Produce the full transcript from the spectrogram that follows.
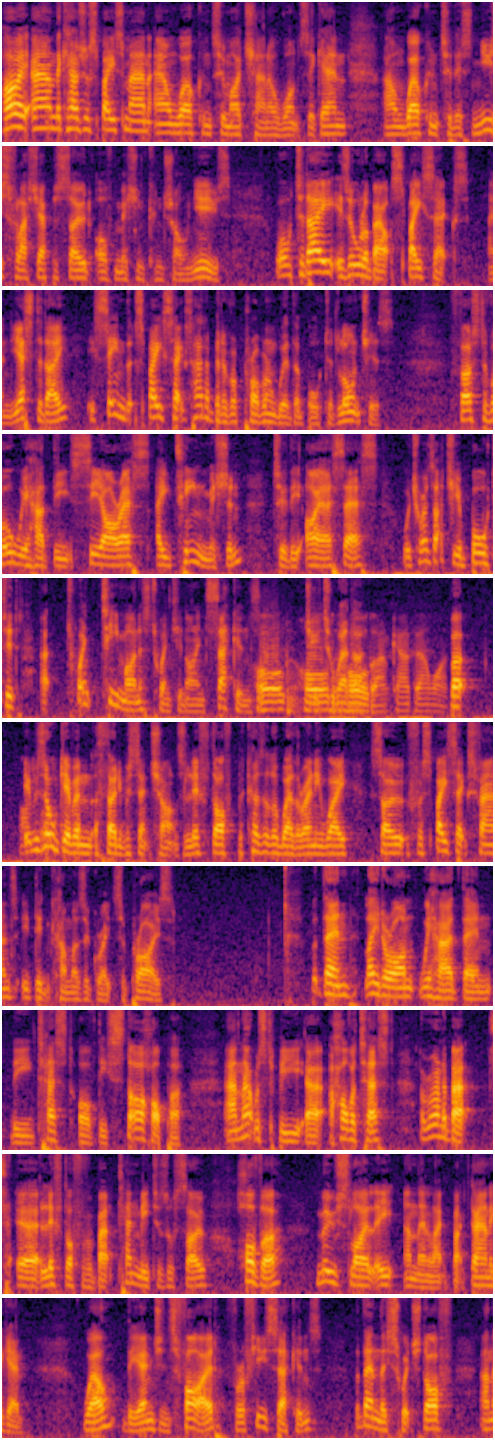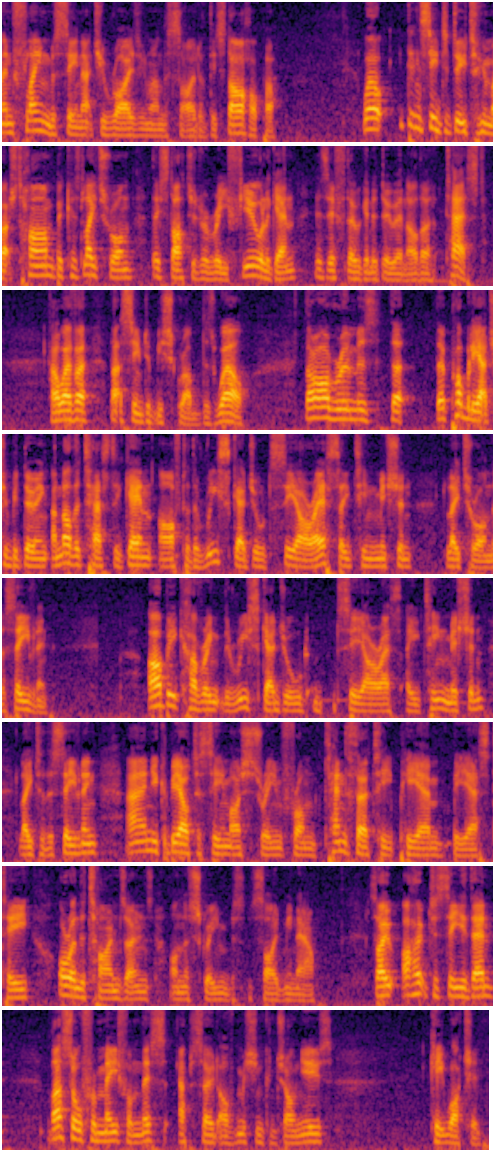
Hi, I'm the Casual Spaceman, and welcome to my channel once again, and welcome to this newsflash episode of Mission Control News. Well, today is all about SpaceX, and yesterday it seemed that SpaceX had a bit of a problem with aborted launches. First of all, we had the CRS-18 mission to the ISS, which was actually aborted at 20 minus 29 seconds Hold, due hold, to weather. hold on. Countdown one. But it was all given a 30% chance of liftoff because of the weather anyway, so for SpaceX fans it didn't come as a great surprise. But then later on we had then the test of the Starhopper, and that was to be uh, a hover test around about uh, liftoff of about 10 meters or so, hover, move slightly, and then like back down again. Well, the engines fired for a few seconds, but then they switched off, and then flame was seen actually rising around the side of the Starhopper. Well, it didn't seem to do too much harm because later on they started to refuel again as if they were going to do another test. However, that seemed to be scrubbed as well. There are rumours that they'll probably actually be doing another test again after the rescheduled CRS 18 mission later on this evening. I'll be covering the rescheduled CRS 18 mission later this evening and you can be able to see my stream from 10:30 p.m. BST or in the time zones on the screen beside me now. So I hope to see you then. That's all from me from this episode of Mission Control News. Keep watching.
